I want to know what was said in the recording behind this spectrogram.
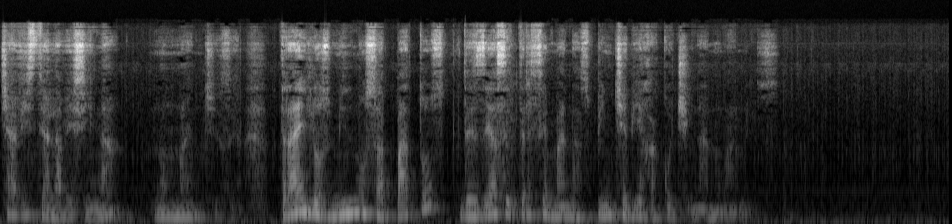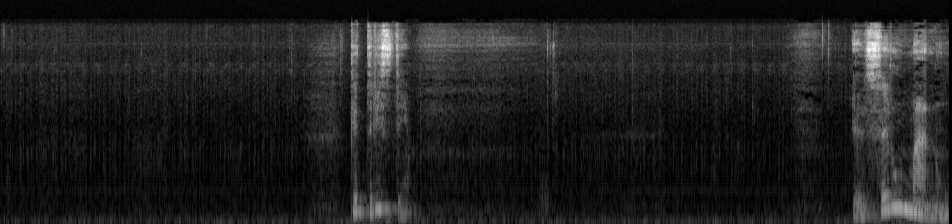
¿Ya viste a la vecina? No manches. Trae los mismos zapatos desde hace tres semanas. Pinche vieja cochina, no mames. Qué triste. El ser humano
